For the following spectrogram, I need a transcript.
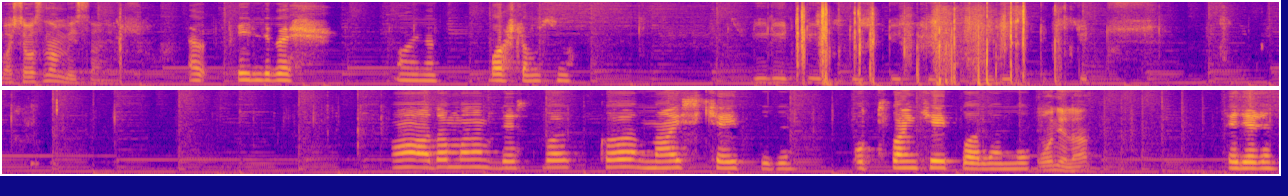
Başlamasından mı 5 saniye var? Evet, 55. Aynen. Başlamasına. Aa adam bana best baka nice cape dedi. Optifine cape var bende. O ne lan? Pelerin.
